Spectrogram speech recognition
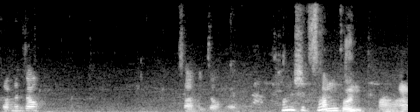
三分钟，三分钟。 33? 3분. 아,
